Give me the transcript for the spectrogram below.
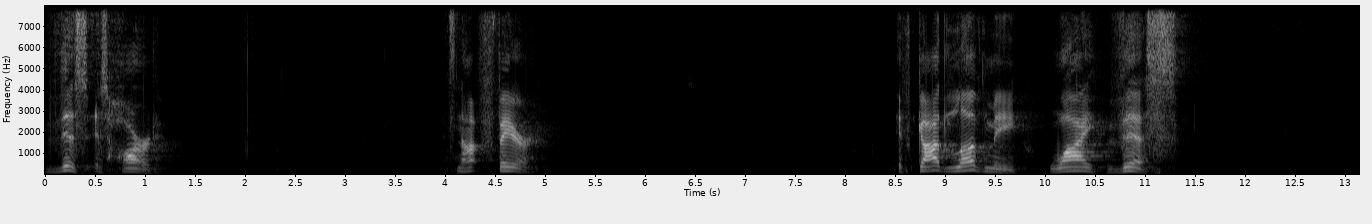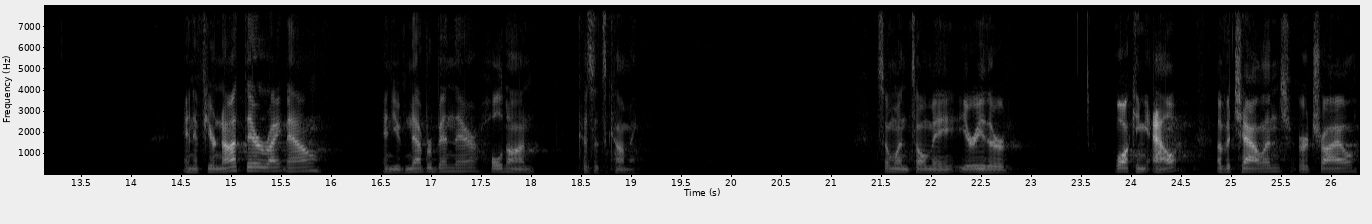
This is hard. It's not fair. If God loved me, why this? And if you're not there right now and you've never been there, hold on because it's coming. Someone told me you're either walking out of a challenge or trial,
